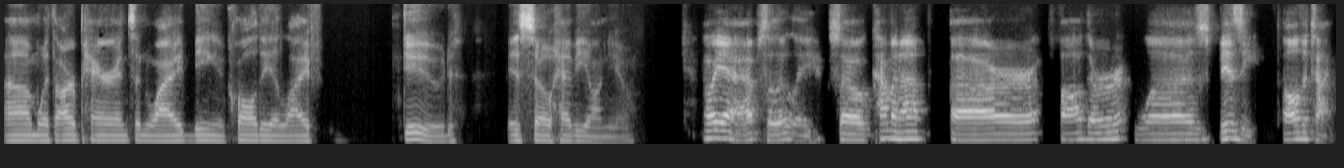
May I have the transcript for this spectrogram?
um, with our parents and why being a quality of life dude is so heavy on you. Oh yeah, absolutely. So coming up, our father was busy all the time.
